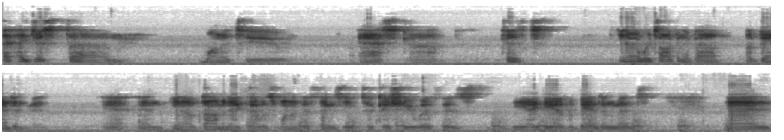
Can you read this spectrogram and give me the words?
I, I just um, wanted to ask because you know we're talking about abandonment, and, and you know Dominic, that was one of the things he took issue with is the idea of abandonment, and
